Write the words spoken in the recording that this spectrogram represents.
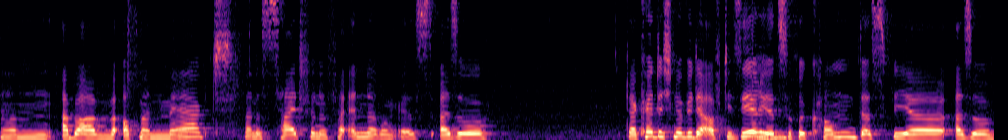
Ähm, aber ob man merkt, wann es Zeit für eine Veränderung ist. Also da könnte ich nur wieder auf die Serie mhm. zurückkommen, dass wir, also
